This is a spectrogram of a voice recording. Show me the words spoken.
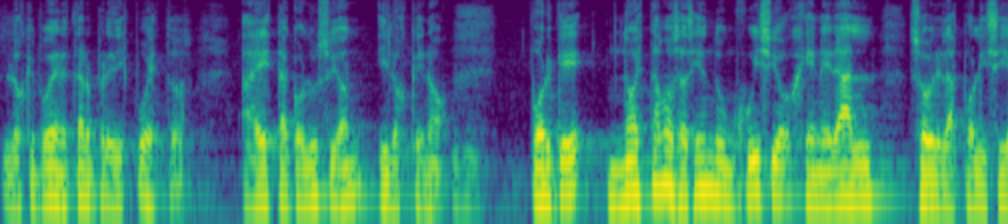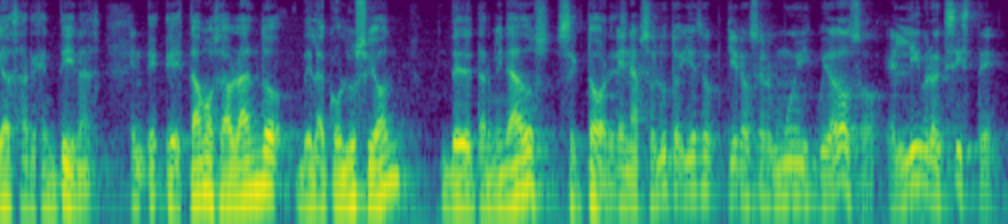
los que pueden estar predispuestos a esta colusión y los que no. Porque no estamos haciendo un juicio general sobre las policías argentinas. E, estamos hablando de la colusión de determinados sectores. En absoluto, y eso quiero ser muy cuidadoso. El libro existe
